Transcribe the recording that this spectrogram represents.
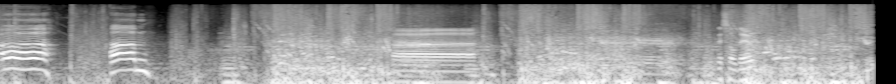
uh, um. Uh. This'll do.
